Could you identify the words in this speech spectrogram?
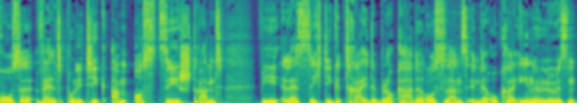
Große Weltpolitik am Ostseestrand. Wie lässt sich die Getreideblockade Russlands in der Ukraine lösen?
